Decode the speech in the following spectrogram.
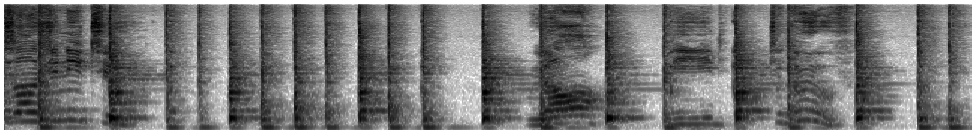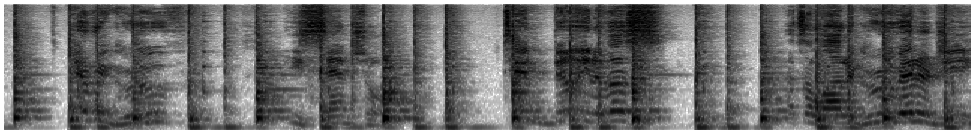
as long as you need to. We all need to groove. Every groove, essential. 10 billion of us. That's a lot of groove energy.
